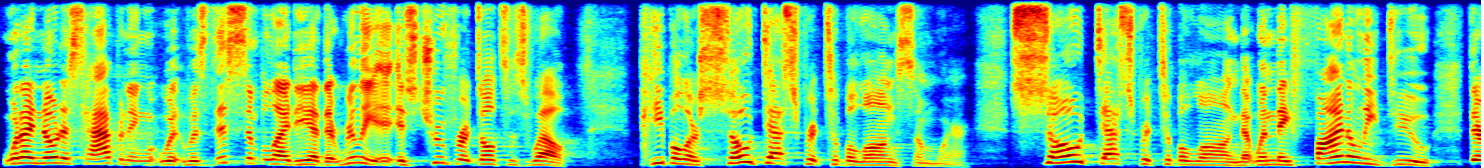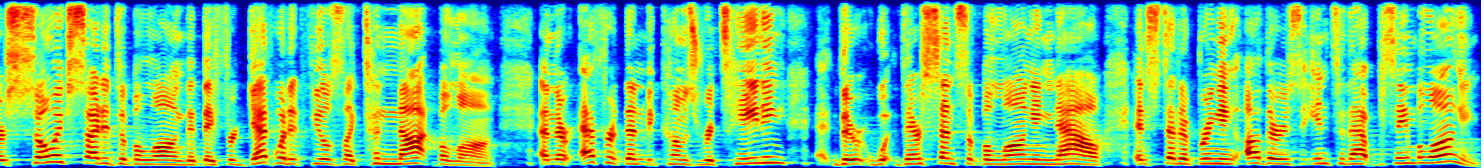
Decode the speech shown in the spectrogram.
What I noticed happening was this simple idea that really is true for adults as well. People are so desperate to belong somewhere, so desperate to belong that when they finally do, they're so excited to belong that they forget what it feels like to not belong. And their effort then becomes retaining their, their sense of belonging now instead of bringing others into that same belonging.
